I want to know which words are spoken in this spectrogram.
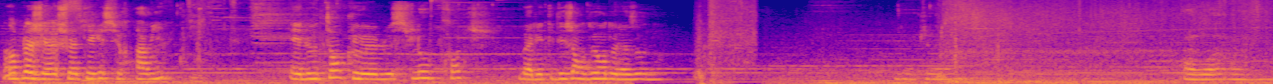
Par exemple, là, je suis atterri sur Harry. Et le temps que le slow proc, bah, elle était déjà en dehors de la zone. Donc, euh... à voir. euh.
